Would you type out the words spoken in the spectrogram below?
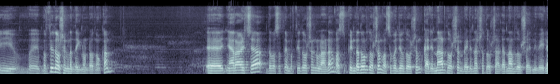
ഈ മൃത്യുദോഷങ്ങൾ എന്തെങ്കിലും ഉണ്ടോ നോക്കാം. ഞായറാഴ്ച ദിവസത്തെ മൃത്യുദോഷങ്ങളാണ്. വസ് പിണ്ടതോൾ ദോഷം വസുപഞ്ചവ ദോഷം കരിനാൾ ദോഷം ബലിനക്ഷ ദോഷം അകന്നാൾ ദോഷം എന്നിവയിൽ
